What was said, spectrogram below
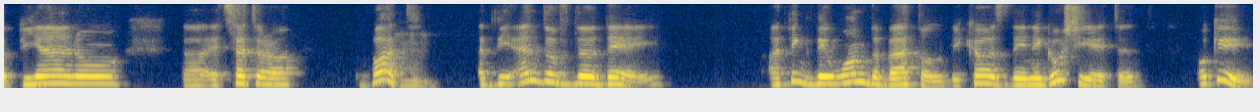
the piano etc but Mhm at the end of the day, I think they won the battle because they negotiated. Okay,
